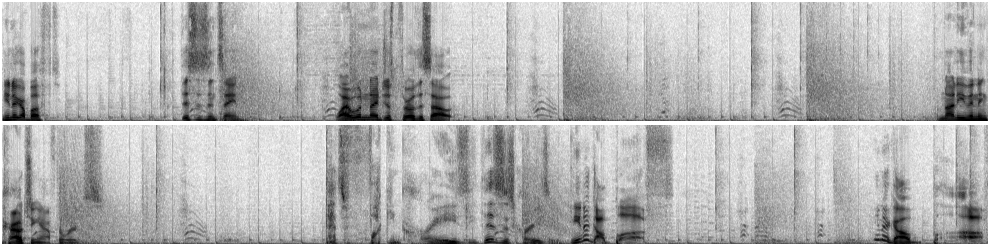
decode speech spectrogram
Nina got buffed. This is insane. Why wouldn't I just throw this out? I'm not even in crouching afterwards. That's fucking crazy. This is crazy. Nina got buff. Nina got buff.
